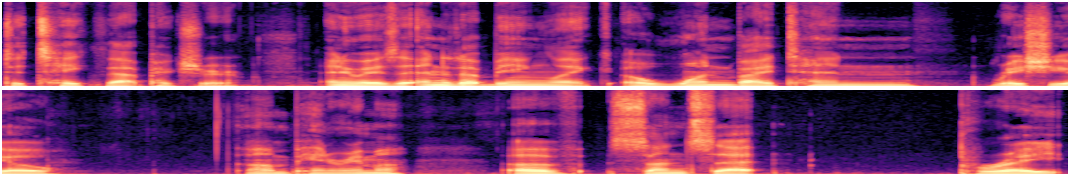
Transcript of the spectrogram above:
to take that picture. Anyways, it ended up being like a 1 by 10 ratio um, panorama of sunset, bright,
